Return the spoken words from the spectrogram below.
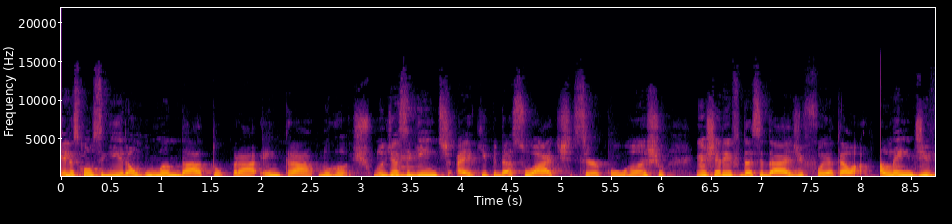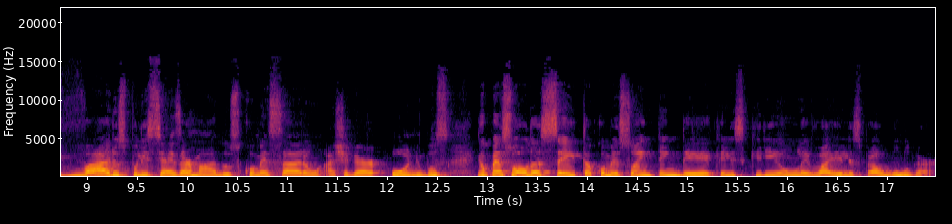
e eles conseguiram um mandato para entrar no rancho. No dia hum. seguinte, a equipe da SWAT cercou o rancho e o xerife da cidade foi até lá. Além de hum. vários policiais armados, começaram a chegar ônibus e o pessoal da seita começou a entender que eles queriam levar eles para algum lugar.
